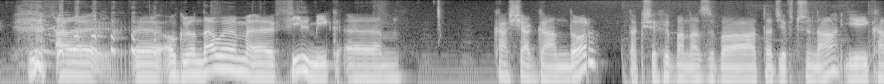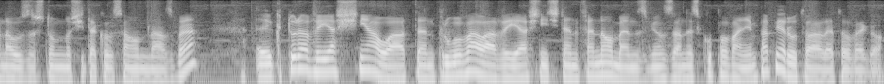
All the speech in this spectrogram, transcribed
ale e, oglądałem e, filmik e, Kasia Gandor, tak się chyba nazywa ta dziewczyna, jej kanał zresztą nosi taką samą nazwę. Y, która wyjaśniała ten, próbowała wyjaśnić ten fenomen związany z kupowaniem papieru toaletowego.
